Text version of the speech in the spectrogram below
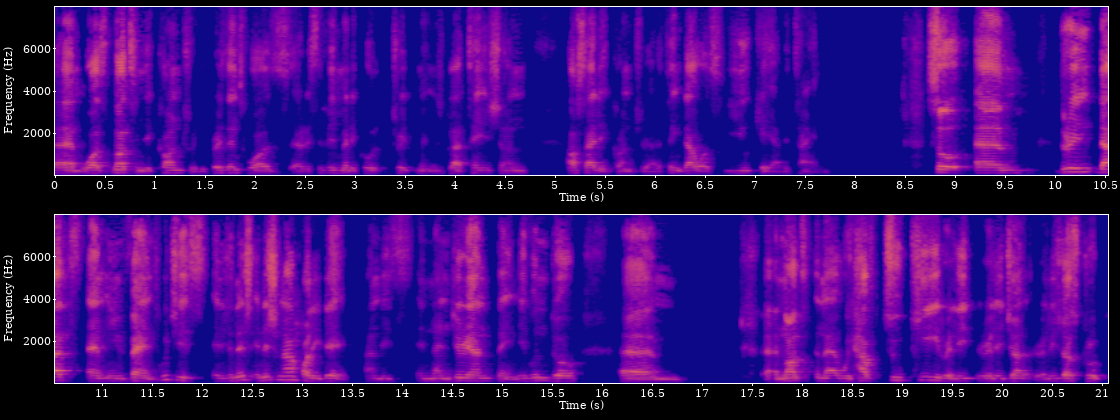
um, was not in the country. The president was uh, receiving medical treatment, medical attention outside the country. I think that was UK at the time. So um, during that um, event, which is a, national holiday and it's a Nigerian thing, even though um, uh, not uh, we have two key relig religion, religious groups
